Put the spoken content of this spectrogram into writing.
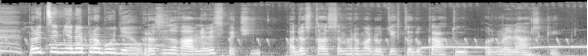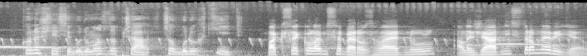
Proč si mě neprobudil? Hrozilo vám nebezpečí a dostal jsem hromadu těchto dukátů od mlinářky. Konečně si budu moc dopřát, co budu chtít. Pak se kolem sebe rozhlédnul, ale žádný strom neviděl.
